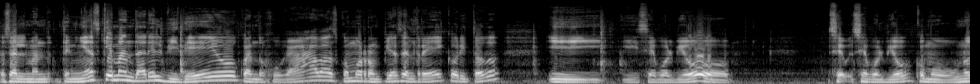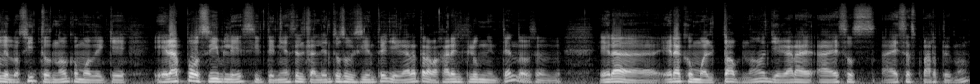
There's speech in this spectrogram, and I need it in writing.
o sea, tenías que mandar el video cuando jugabas, cómo rompías el récord y todo. Y, se volvió, se, volvió como uno de los hitos, ¿no? Como de que era posible, si tenías el talento suficiente, llegar a trabajar en Club Nintendo. O sea, era, era como el top, ¿no? Llegar a, esos, a esas partes, ¿no?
